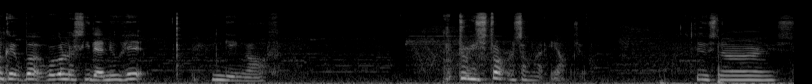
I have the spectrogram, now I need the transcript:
Okay, but we're gonna see that new hit. I'm getting off. Three stars on that Yamcha. Two stars.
